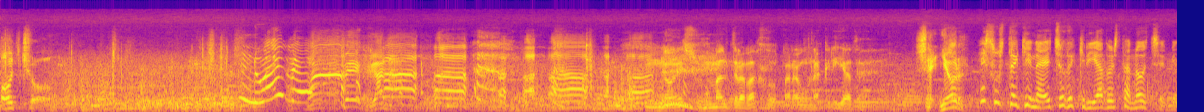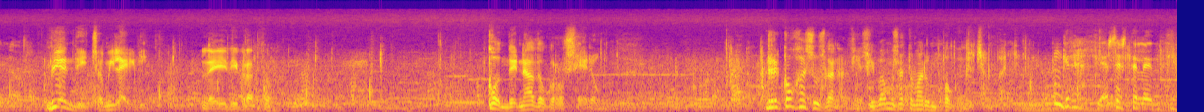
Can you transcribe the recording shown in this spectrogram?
Ocho. ¡Nueve! Gana. No es un mal trabajo para una criada. Señor. Es usted quien ha hecho de criado esta noche, milord. Bien dicho, mi lady. Lady Bradford. Condenado grosero. Recoja sus ganancias y vamos a tomar un poco de champaña. Gracias, excelencia.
